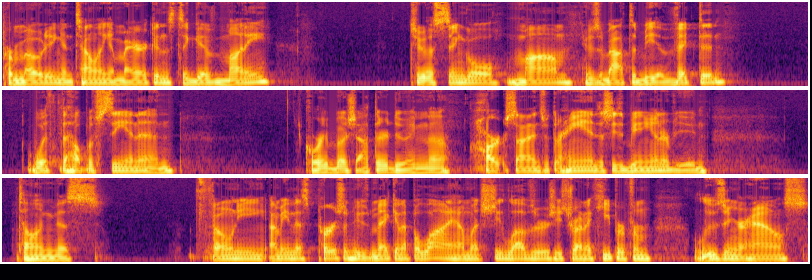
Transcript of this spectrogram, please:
promoting and telling Americans to give money to a single mom who's about to be evicted with the help of CNN Cori Bush out there doing the heart signs with her hands as she's being interviewed, telling this phony. I mean, this person who's making up a lie how much she loves her. She's trying to keep her from losing her house.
